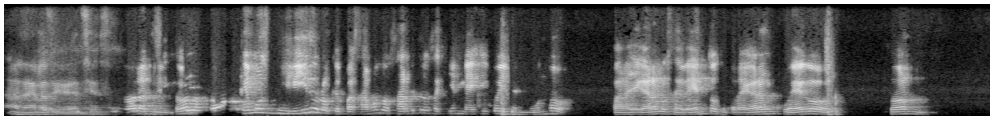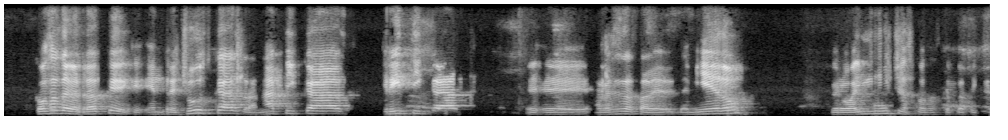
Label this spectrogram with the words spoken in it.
A tener las vivencias. Todas las, todo, hemos vivido, lo que pasamos los árbitros aquí en México y en el mundo, para llegar a los eventos, para llegar a un juego, son cosas de verdad que, que entre chuscas, dramáticas, críticas, eh, eh, a veces hasta de, miedo, pero hay muchas cosas que platicar.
